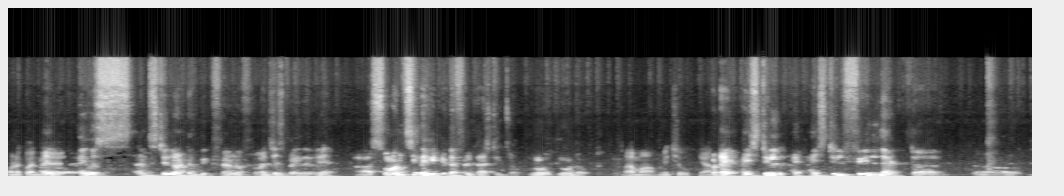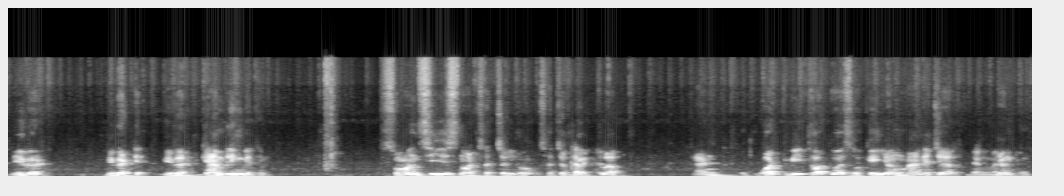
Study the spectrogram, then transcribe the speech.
உனக்கு வந்து I was I am still not a big fan of ராஜஸ் பை தி வே ஸ்வான்சில he did a fantastic job. No no doubt. ஆமா மிச்சு but I I still I still feel that Uh, we were we were we were gambling with him. Swansea is not such a you know such a Correct. big club, and what we thought was okay, young manager, young manager, young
